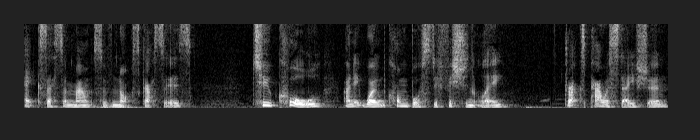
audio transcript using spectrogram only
excess amounts of NOx gases. Too cool and it won't combust efficiently. Drax Power Station,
